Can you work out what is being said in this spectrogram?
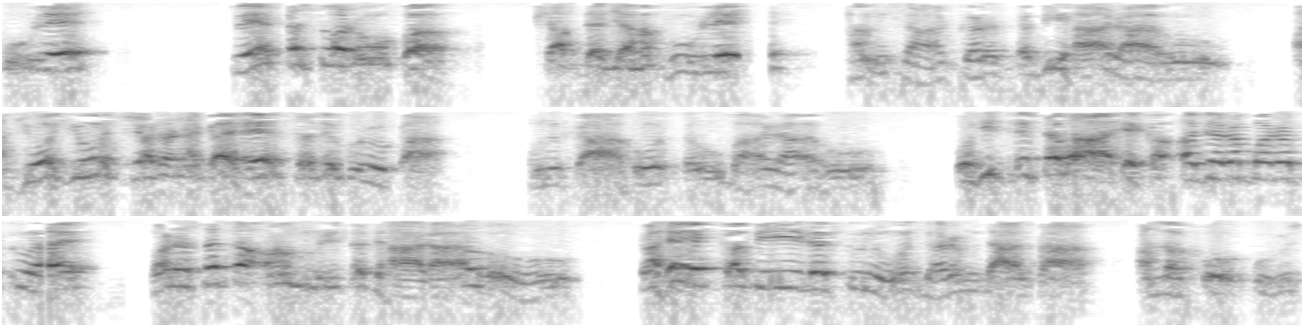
भूले श्वेत स्वरूप शब्द जहाँ भूले सा करत बिहारा हो जो जो चरण गए सदगुरु का, उनका हो तो उबारा हो। वही सवा एक अजर बरतु है परसत अमृत धारा हो। कहे कबीर, सुनो धर्मदासा, अलखो पुरुष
